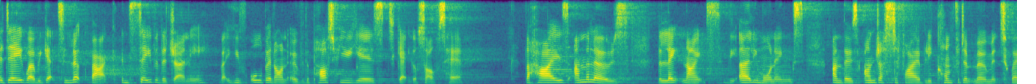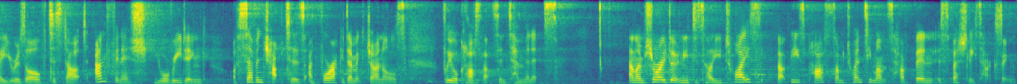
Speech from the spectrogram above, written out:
A day where we get to look back and savour the journey that you've all been on over the past few years to get yourselves here. The highs and the lows, the late nights, the early mornings, and those unjustifiably confident moments where you resolve to start and finish your reading of seven chapters and four academic journals for your class that's in 10 minutes. And I'm sure I don't need to tell you twice that these past some 20 months have been especially taxing.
